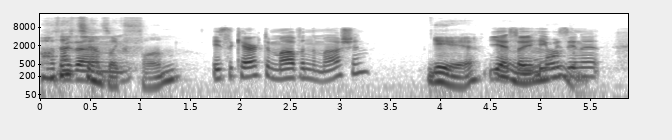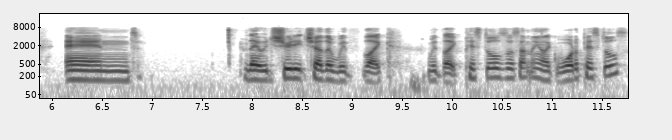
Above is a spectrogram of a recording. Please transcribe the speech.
Oh, that With, sounds um, like fun. Is the character Marvin the Martian? Yeah. Yeah, so Hmm, he was in it, and they would shoot each other with like with like pistols or something, like water pistols,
